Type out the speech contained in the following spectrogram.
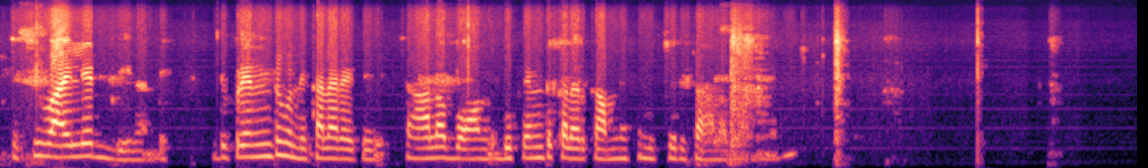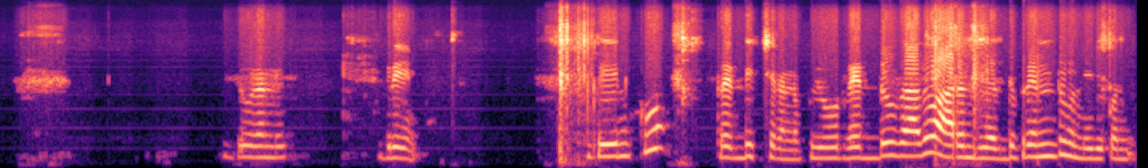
వచ్చేసి వైలెట్ గ్రీన్ అండి. డిఫరెంట్ ఉంది కలర్ అయితే ఇది. చాలా బాగుంది. డిఫరెంట్ కలర్ కాంబినేషన్ ఇచ్చారు చాలా బాగుంది. చూడండి. గ్రీన్. గ్రీన్కు రెడ్ ఇచ్చారండి. ప్యూర్ రెడ్ కాదు ఆరెంజ్ కాదు. డిఫరెంట్ ఉంది. ఇది కొంచెం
